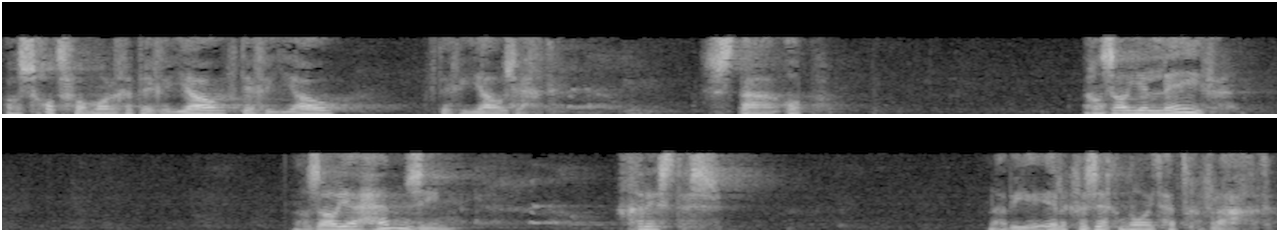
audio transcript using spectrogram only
Als God vanmorgen tegen jou of tegen jou of tegen jou zegt, sta op. Dan zal je leven. Dan zal je Hem zien, Christus. Naar wie je eerlijk gezegd nooit hebt gevraagd.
